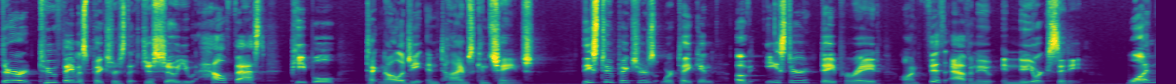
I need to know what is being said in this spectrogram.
There are two famous pictures that just show you how fast people, technology, and times can change. These two pictures were taken of Easter Day Parade on Fifth Avenue in New York City, one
